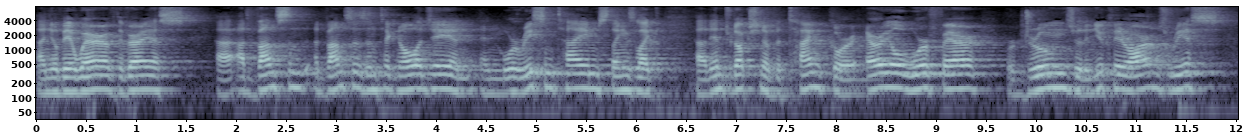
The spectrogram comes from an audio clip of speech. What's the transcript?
and you'll be aware of the various uh, advances in technology and in more recent times, things like uh, the introduction of the tank or aerial warfare or drones or the nuclear arms race,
